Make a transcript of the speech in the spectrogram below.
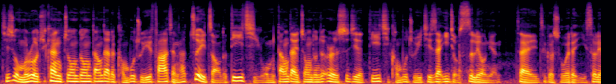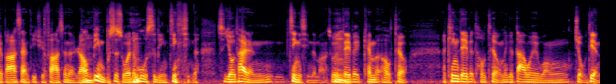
其实我们如果去看中东当代的恐怖主义发展，它最早的第一起，我们当代中东就二十世纪的第一起恐怖主义，其实在一九四六年，在这个所谓的以色列巴勒斯坦地区发生的，然后并不是所谓的穆斯林进行的，嗯、是犹太人进行的嘛？所以 David Cameron Hotel。King David Hotel 那个大卫王酒店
